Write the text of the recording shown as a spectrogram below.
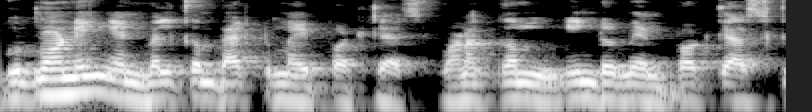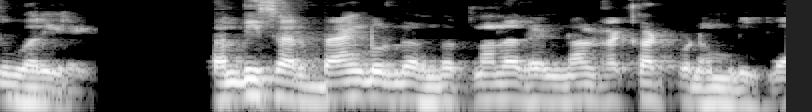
Good morning and welcome back to my podcast வணக்கம். மீண்டும் என் பாட்காஸ்ட்டுக்கு வருகை தம்பி சார் பெங்களூரில் இருந்ததுனால ரெண்டு நாள் ரெக்கார்ட் பண்ண முடியல.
